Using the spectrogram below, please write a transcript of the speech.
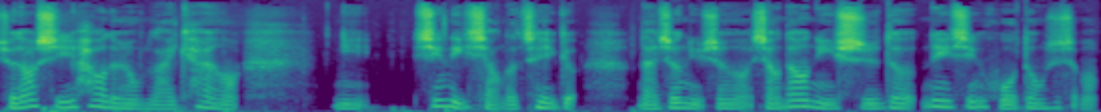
选到十一号的人，我们来看哦，你。心里想的这个男生女生啊，想到你时的内心活动是什么？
